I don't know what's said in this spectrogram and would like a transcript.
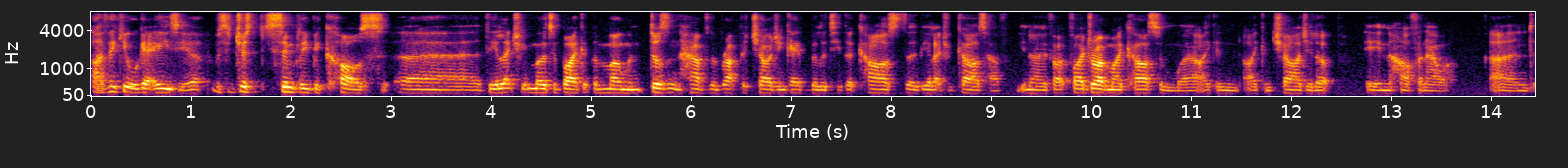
I think it will get easier, just simply because uh, the electric motorbike at the moment doesn't have the rapid charging capability that cars, the, the electric cars have. You know, if I, if I drive my car somewhere, I can I can charge it up in half an hour, and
